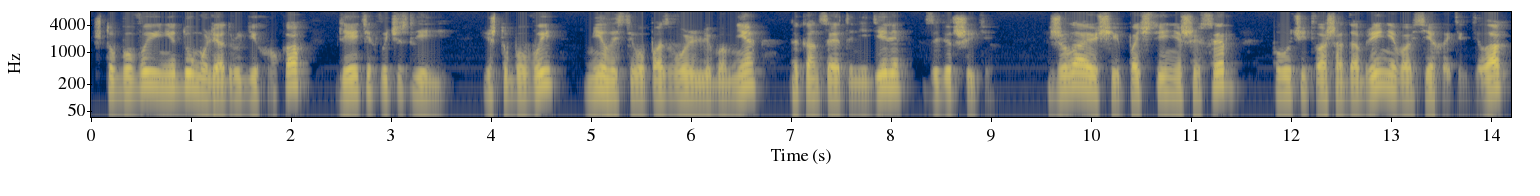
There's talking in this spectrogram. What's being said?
чтобы вы не думали о других руках для этих вычислений, и чтобы вы милостиво позволили бы мне до конца этой недели завершить их. Желающий, почтеннейший сэр, получить ваше одобрение во всех этих делах,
